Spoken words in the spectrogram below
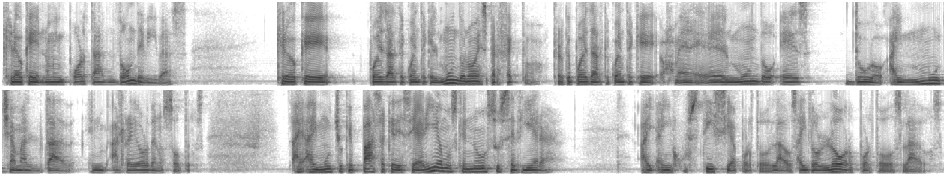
Creo que no me importa dónde vivas, creo que puedes darte cuenta que el mundo no es perfecto. Creo que puedes darte cuenta que oh, el mundo es duro, hay mucha maldad alrededor de nosotros hay, mucho que pasa que desearíamos que no sucediera. Hay, injusticia por todos lados, hay dolor por todos lados,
